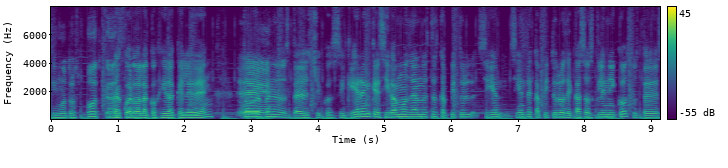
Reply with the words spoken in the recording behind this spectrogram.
en otros podcasts. de acuerdo a la acogida que le den. Todo Eh, depende de ustedes, chicos. Si quieren que sigamos dando estos capítulos, siguientes capítulos de casos clínicos, ustedes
